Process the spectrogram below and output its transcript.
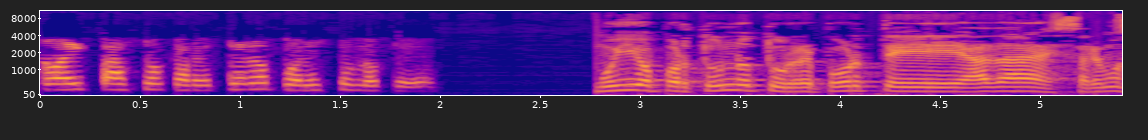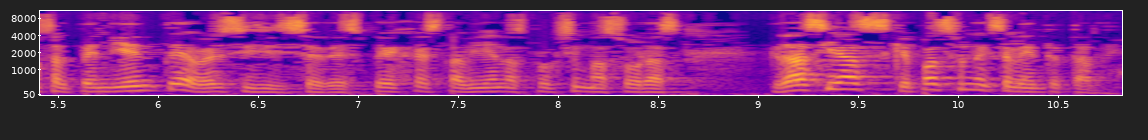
no hay paso carretero por este bloqueo. Muy oportuno tu reporte, Ada. Estaremos al pendiente a ver si se despeja esta vía en las próximas horas. Gracias, que pase una excelente tarde.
